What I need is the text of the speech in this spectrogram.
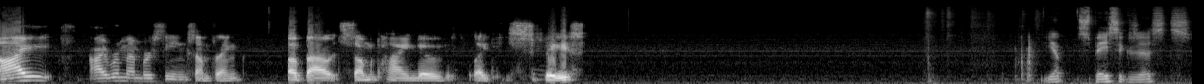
I I remember seeing something about some kind of like space. Yep, space exists.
